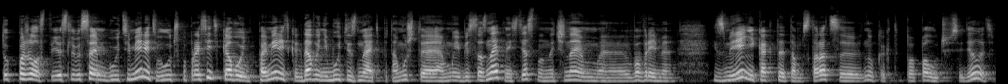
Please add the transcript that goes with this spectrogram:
Только, пожалуйста, если вы сами будете мерить, вы лучше попросите кого-нибудь померить, когда вы не будете знать, потому что мы бессознательно, естественно, начинаем э, во время измерений как-то там стараться, ну, как-то получше все делать.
